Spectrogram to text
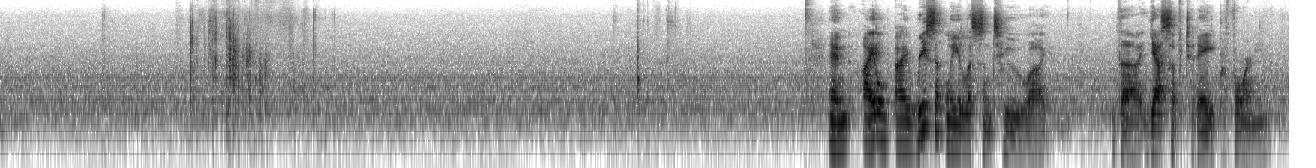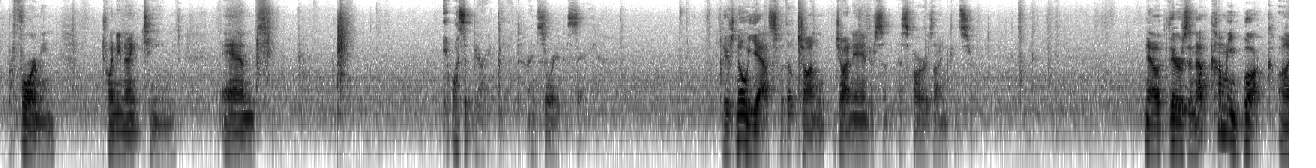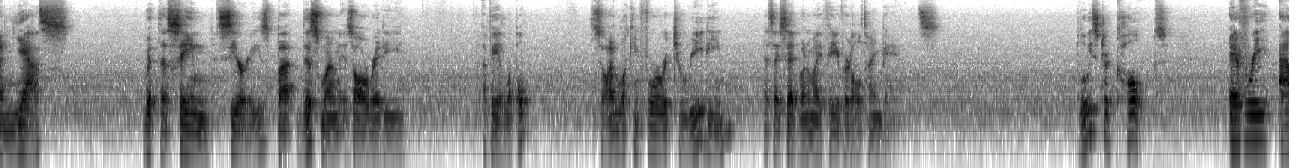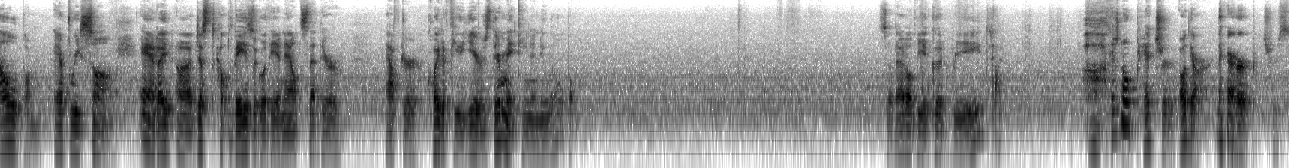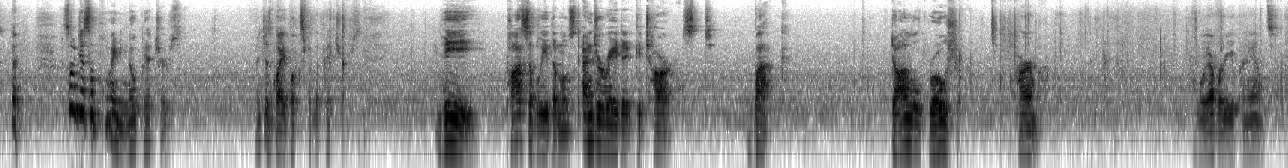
And I, I recently listened to uh, the Yes of Today performing, performing 2019, and it wasn't very good, I'm sorry to say. There's no Yes without Jon, Jon Anderson, as far as I'm concerned. Now, there's an upcoming book on Yes with the same series, but this one is already available. So I'm looking forward to reading, as I said, one of my favorite all-time bands. Blue Oyster Cult. Every album, every song. And I uh, just a couple days ago they announced that they're, after quite a few years, they're making a new album. So that'll be a good read. Oh, there's no picture. Oh, there are. There are pictures. So disappointing, no pictures. I just buy books for the pictures. The, possibly the most underrated guitarist, Buck, Donald Roeser, Dharma, however you pronounce it.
